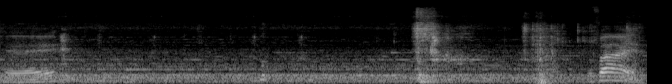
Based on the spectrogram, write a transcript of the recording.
Okay. We're fine.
